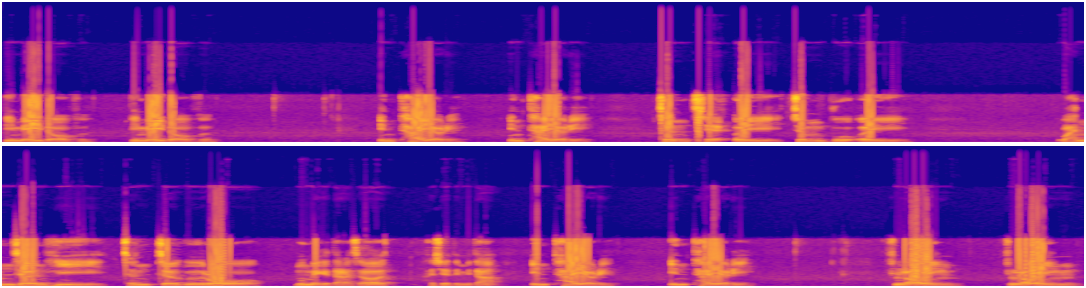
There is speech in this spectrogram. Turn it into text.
be made of, be made of. entirely, entirely. 전체의, 전부의. 완전히, 전적으로 문맥에 따라서 하셔야 됩니다. entirely, entirely. flowing, flowing,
